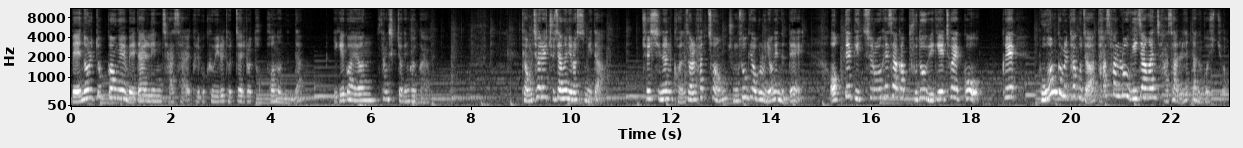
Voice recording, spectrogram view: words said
맨홀 뚜껑에 매달린 자살, 그리고 그 위를 돗자리로 덮어놓는다? 이게 과연 상식적인 걸까요? 경찰의 주장은 이렇습니다. 최 씨는 건설 하청 중소기업을 운영했는데 억대 빚으로 회사가 부도 위기에 처했고 그의 보험금을 타고자 타살로 위장한 자살을 했다는 것이죠.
